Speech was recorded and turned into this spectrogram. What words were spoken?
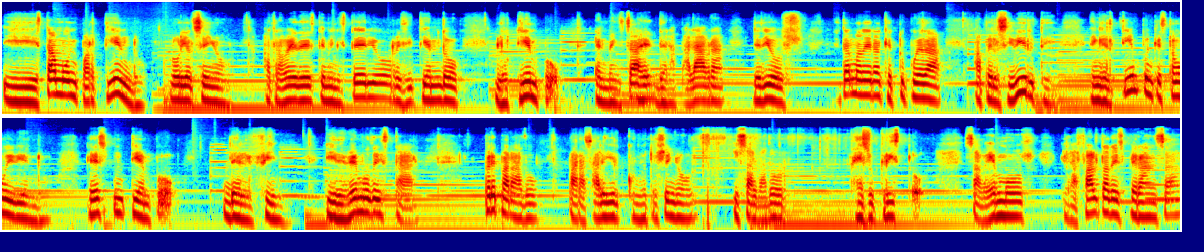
Y estamos impartiendo, gloria al Señor, a través de este ministerio, resistiendo los tiempos, el mensaje de la palabra de Dios, de tal manera que tú puedas apercibirte en el tiempo en que estamos viviendo. Es un tiempo del fin y debemos de estar preparados para salir con nuestro Señor y Salvador Jesucristo. Sabemos que la falta de esperanza,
